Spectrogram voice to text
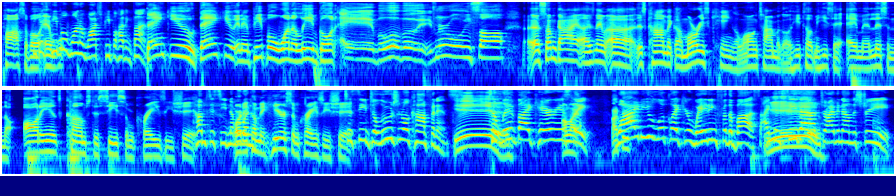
possible. Because and people want to watch people having fun. Thank you, thank you. And then people want to leave going, hey, but, remember what we saw? Uh, some guy, uh, his name, uh, this comic, uh, Maurice King, a long time ago, he told me, he said, hey, man, listen, the audience comes to see some crazy shit. Comes to see, number one, Or they one- come to hear some crazy shit. to see delusional confidence. Yeah. To live vicariously. Like, Why think- do you look like you're waiting for the bus? I can see that driving down the street.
